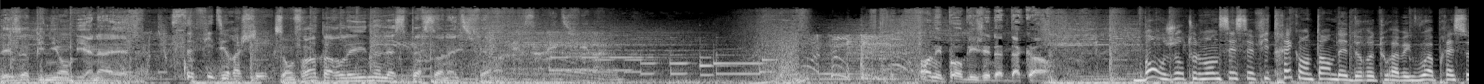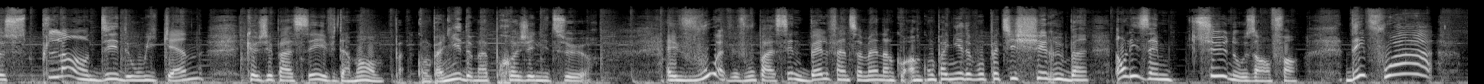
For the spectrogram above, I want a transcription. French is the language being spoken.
Des opinions bien à elle. Sophie Durocher. Son franc-parler ne laisse personne indifférent. On n'est pas obligé d'être d'accord. Bonjour tout le monde, c'est Sophie, très contente d'être de retour avec vous après ce splendide week-end que j'ai passé évidemment en compagnie de ma progéniture. Et vous, avez-vous passé une belle fin de semaine en, compagnie de vos petits chérubins? On les aime-tu, nos enfants? Des fois,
